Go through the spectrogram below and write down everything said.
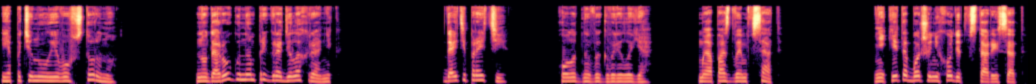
я потянула его в сторону, но дорогу нам преградил охранник. «Дайте пройти», — холодно выговорила я. «Мы опаздываем в сад». «Никита больше не ходит в старый сад».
